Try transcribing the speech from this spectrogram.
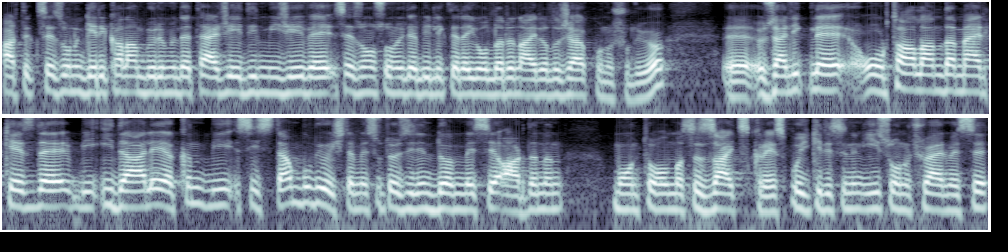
artık sezonun geri kalan bölümünde tercih edilmeyeceği ve sezon sonuyla birlikte de yolların ayrılacağı konuşuluyor. Ee, Özellikle orta alanda merkezde bir ideale yakın bir sistem buluyor. İşte Mesut Özil'in dönmesi, Arda'nın monte olması, Zayt Crespo ikilisinin iyi sonuç vermesi.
